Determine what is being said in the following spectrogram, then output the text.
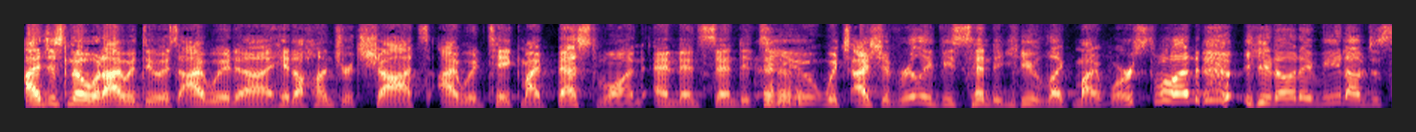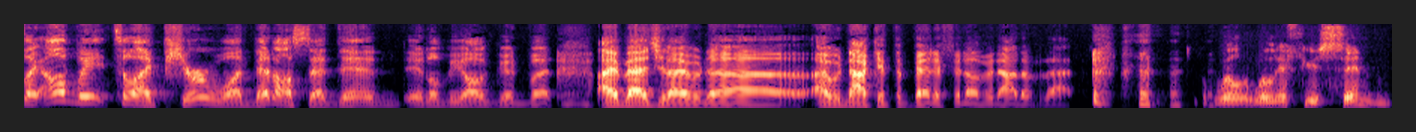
I just know what I would do is I would uh, hit a hundred shots. I would take my best one and then send it to you, which I should really be sending you like my worst one. You know what I mean? I'm just like, I'll wait till I pure one, then I'll send it. And it'll be all good. But I imagine I would, uh, I would not get the benefit of it out of that. well, well, if you send,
